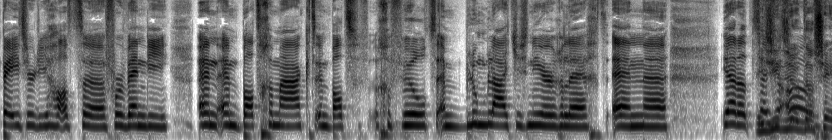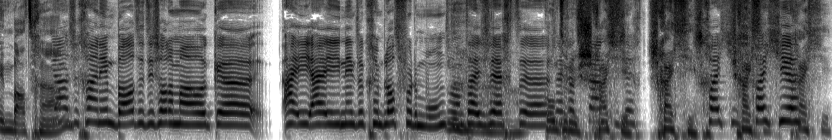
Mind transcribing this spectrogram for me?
Peter die had voor Wendy een, een bad gemaakt, een bad gevuld en bloemblaadjes neergelegd. En ja, dat je ziet ze, dus ook oh, dat ze in bad gaan. Ja, ze gaan in bad. Het is allemaal ook. eh, hij, hij neemt ook geen blad voor de mond. Want hij zegt. eh, zij Continu schatje, zegt, schatje, Schatje, schatje.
